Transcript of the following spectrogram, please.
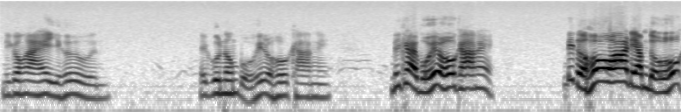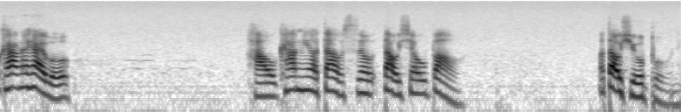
你讲爱伊好运，迄阮拢无迄个好康诶。你开无迄个好康诶，你著好啊念著好康诶，开无？好康要到收到消报，啊到修补呢，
